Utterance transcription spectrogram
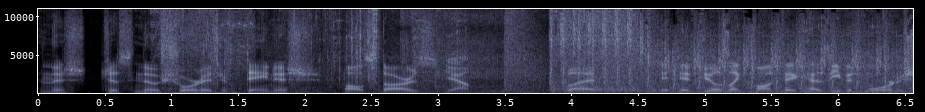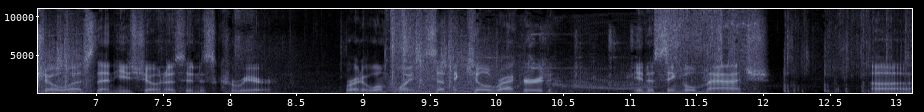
and there's just no shortage of Danish all-stars. Yeah. But it, it feels like k0nfig has even more to show us than he's shown us in his career. Right, at one point he set the kill record in a single match. Uh,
